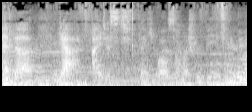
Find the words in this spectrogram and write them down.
And uh, yeah, I just thank you all so much for being here.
